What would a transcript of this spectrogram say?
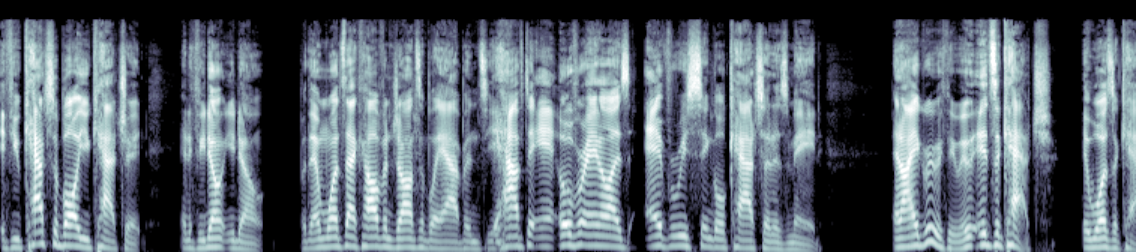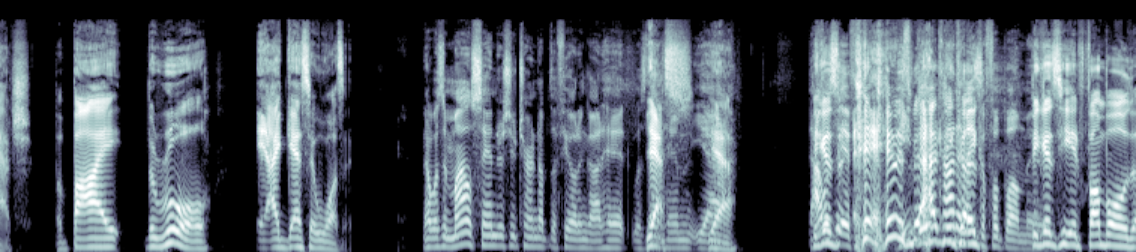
if you catch the ball, you catch it, and if you don't, you don't. But then once that Calvin Johnson play happens, you have to a- overanalyze every single catch that is made. And I agree with you. It- it's a catch. It was a catch. But by the rule, I guess it wasn't. Now was it Miles Sanders who turned up the field and got hit? Was Yes. that him? Yeah. Yeah. That Because was it was he bad did kind of because- make a football move Because he had fumbled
